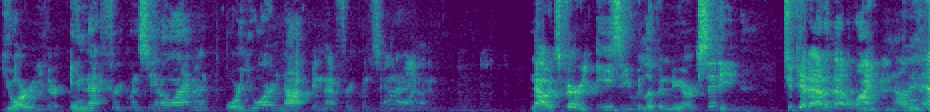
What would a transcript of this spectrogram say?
You are either in that frequency and alignment or you are not in that frequency and alignment. Now, it's very easy, we live in New York City, to get out of that alignment. Oh, yeah.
